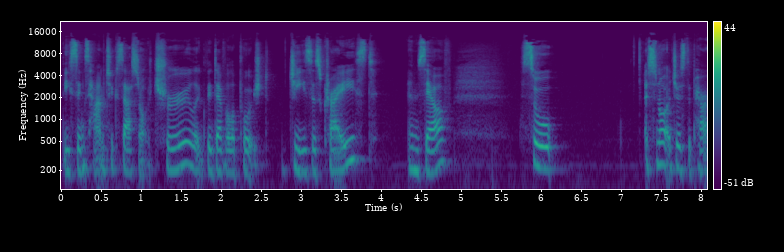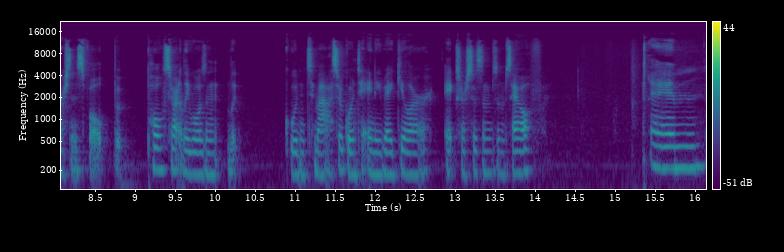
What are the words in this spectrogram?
these things happen to because that's not true. Like the devil approached Jesus Christ himself. So it's not just the person's fault, but Paul certainly wasn't like going to mass or going to any regular exorcisms himself. Um,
